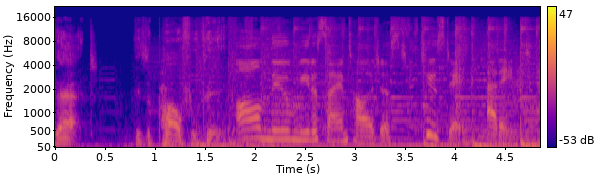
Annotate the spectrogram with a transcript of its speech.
That is a powerful thing. All new Meet a Scientologist, Tuesday at 8.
